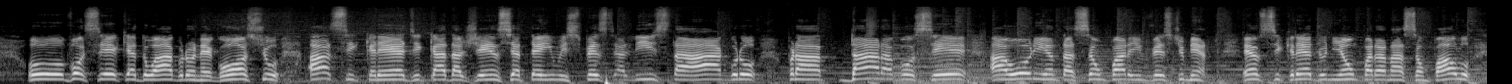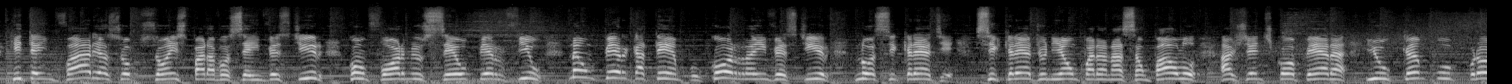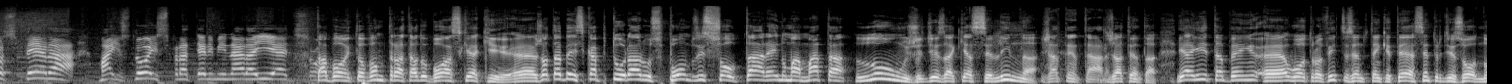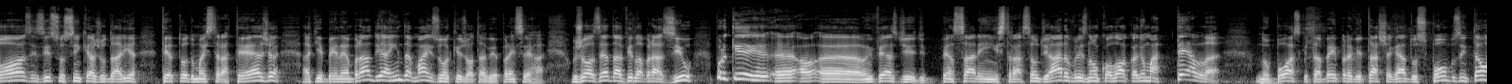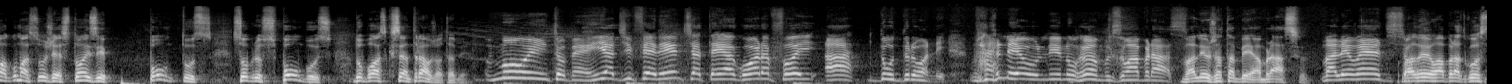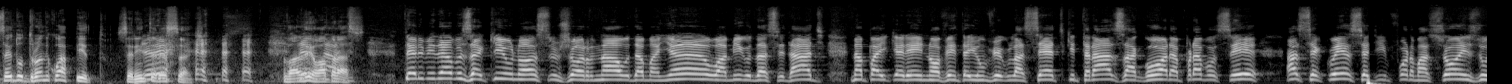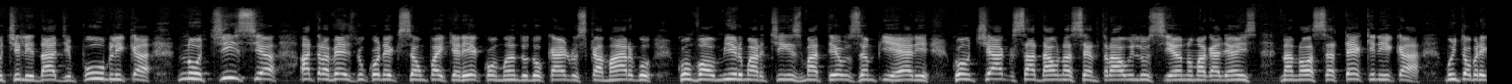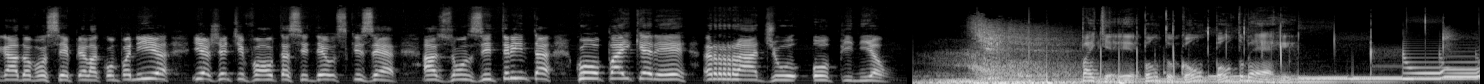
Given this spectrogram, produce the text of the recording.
você que é do agronegócio, a Cicred, cada agência tem um especialista agro para dar a você a orientação para investimento. É o Cicred União Paraná São Paulo, que tem várias opções para você investir conforme o seu perfil. Não perca tempo, corra investir no Cicred. Cicred União Paraná São Paulo, a gente coopera e o campo prospera galera! Mais dois para terminar aí, Edson. Tá bom, então vamos tratar do bosque aqui. É, JB, se capturar os pombos e soltar aí numa mata longe, diz aqui a Celina. Já tentaram. Já tentaram. E aí também é, o outro ouvinte dizendo que tem que ter centro de zoonoses, isso sim que ajudaria a ter toda uma estratégia, aqui bem lembrado. E ainda mais um aqui, JB, para encerrar. O José da Vila Brasil, porque é, ao, é, ao invés de, de pensar em extração de árvores, não coloca ali uma tela no bosque também para evitar a chegada dos pombos? Então, algumas sugestões e pontos sobre os pombos do Bosque Central, JB. Muito bem. E a diferente até agora foi a do drone. Valeu, Lino Ramos. Um abraço. Valeu, JB, abraço. Valeu, Edson. Valeu, um abraço. Gostei do drone com apito. Seria interessante. Valeu, um abraço. Terminamos aqui o nosso Jornal da Manhã, o Amigo da Cidade, na Paiquerê 91,7, que traz agora para você a sequência de informações, utilidade pública, notícia, através do Conexão Paiquerê, comando do Carlos Camargo, com Valmir Martins, Matheus Zampieri, com Tiago Sadal na central e Luciano Magalhães na nossa técnica. Muito obrigado a você pela companhia e a gente volta, se Deus quiser, às 11h30 com o Pai Querer Rádio Opinião paiquerê.com.br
